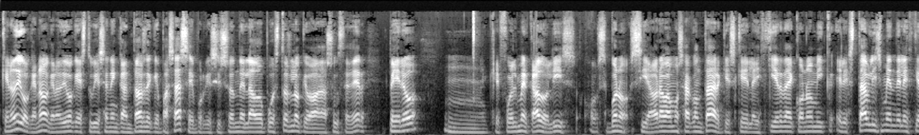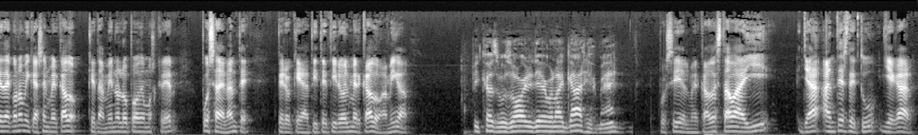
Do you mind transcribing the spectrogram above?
que no digo que no, que no digo que estuviesen encantados de que pasase, porque si son del lado opuesto es lo que va a suceder. Pero mm, que fue el mercado, Liz. Bueno, si ahora vamos a contar que es que la izquierda económica, el establishment de la izquierda económica es el mercado, que también no lo podemos creer, pues adelante. Pero que a ti te tiró el mercado, amiga. Because it was already there when I got here, man. Pues sí, el mercado estaba allí ya antes de tú llegar.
